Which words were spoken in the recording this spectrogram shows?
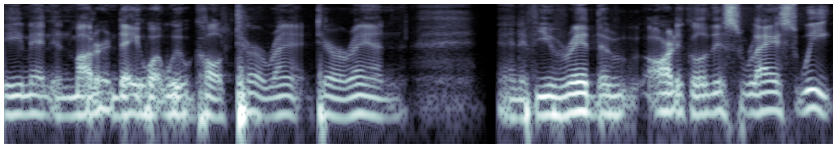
Amen. In modern day, what we would call Tehran. And if you've read the article this last week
